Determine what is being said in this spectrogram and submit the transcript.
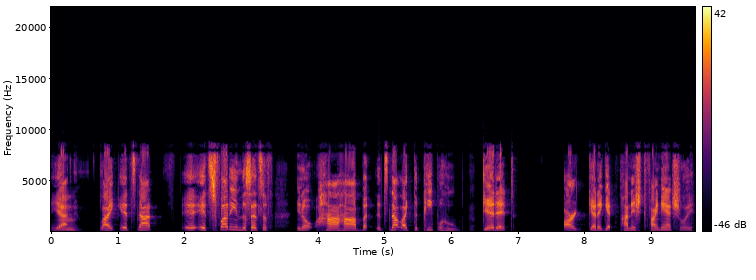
yeah, Hmm. like it's not, it, it's funny in the sense of you know, haha, but it's not like the people who did it are gonna get punished financially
